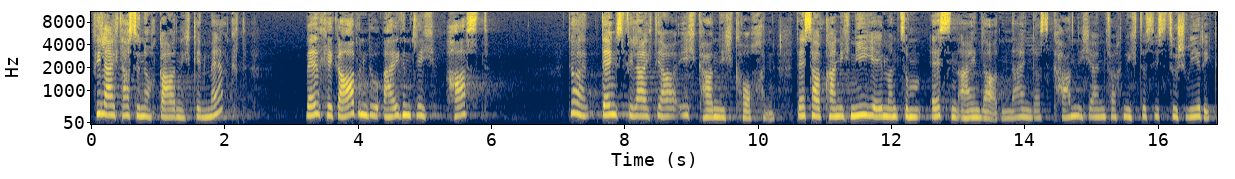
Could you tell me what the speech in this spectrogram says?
Vielleicht hast du noch gar nicht gemerkt, welche Gaben du eigentlich hast. Du denkst vielleicht, ja, ich kann nicht kochen, deshalb kann ich nie jemand zum Essen einladen. Nein, das kann ich einfach nicht, das ist zu schwierig.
